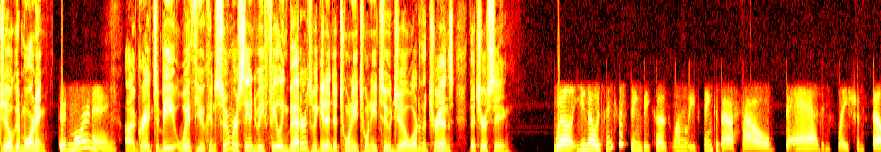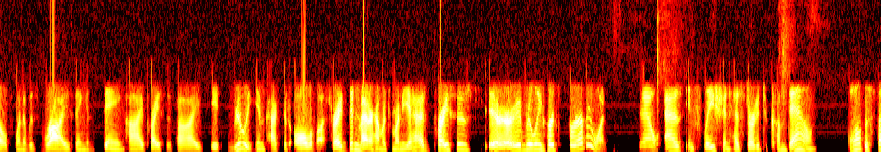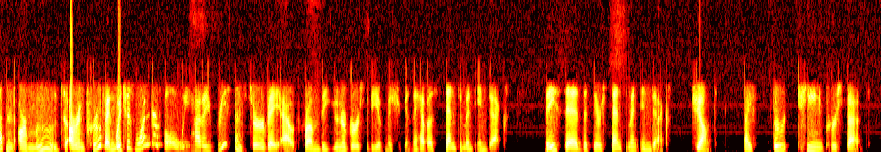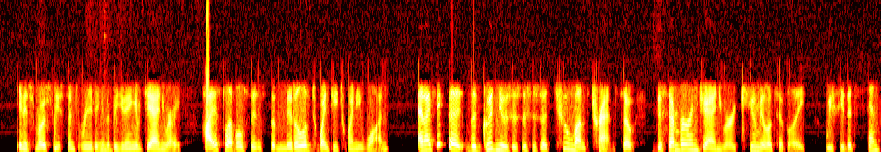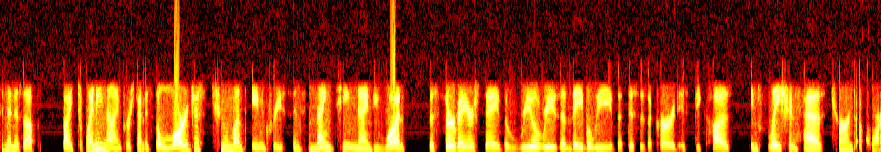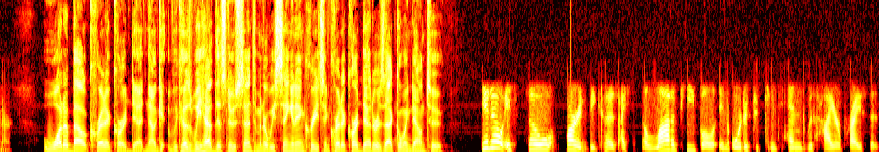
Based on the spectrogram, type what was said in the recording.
Jill, good morning. Good morning. Uh, great to be with you. Consumers seem to be feeling better as we get into 2022. Jill, what are the trends that you're seeing? Well, you know, it's interesting because when we think about how bad inflation felt when it was rising and staying high, prices high, it really impacted all of us, right? It didn't matter how much money you had, prices, uh, it really hurts for everyone. Now, as inflation has started to come down, all of a sudden our moods are improving, which is wonderful. We had a recent survey out from the University of Michigan. They have a sentiment index. They said that their sentiment index jumped by 13% in its most recent reading in the beginning of January, highest level since the middle of 2021. And I think the, the good news is this is a two month trend. So December and January, cumulatively, we see that sentiment is up by 29%. It's the largest two month increase since 1991. The surveyors say the real reason they believe that this has occurred is because inflation has turned a corner. What about credit card debt? Now, because we have this new sentiment, are we seeing an increase in credit card debt or is that going down too? You know, it's so hard because I think a lot of people, in order to contend with higher prices,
